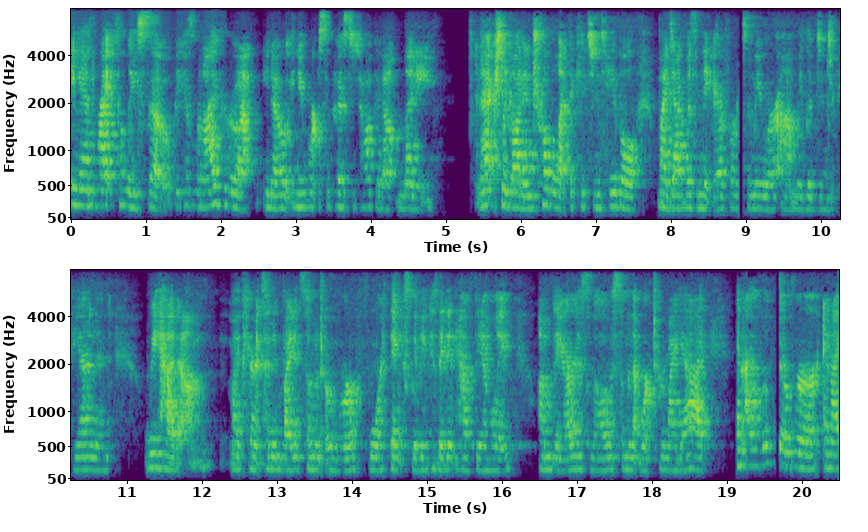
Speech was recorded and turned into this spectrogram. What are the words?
And rightfully so, because when I grew up, you know, you weren't supposed to talk about money and I actually got in trouble at the kitchen table. My dad was in the Air Force, and we were um, we lived in Japan, and we had um, my parents had invited someone over for Thanksgiving because they didn't have family um, there as well as someone that worked for my dad. And I looked over and I,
